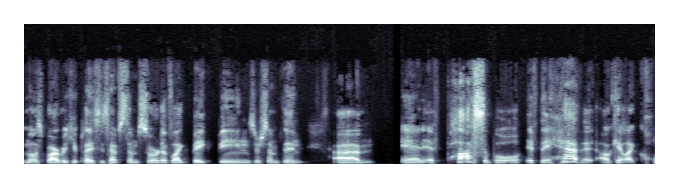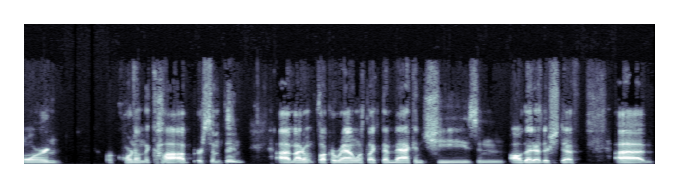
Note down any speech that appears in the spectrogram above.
most barbecue places have some sort of like baked beans or something um, and if possible, if they have it, I'll get like corn or corn on the cob or something. Um, I don't fuck around with like the mac and cheese and all that other stuff. Um,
